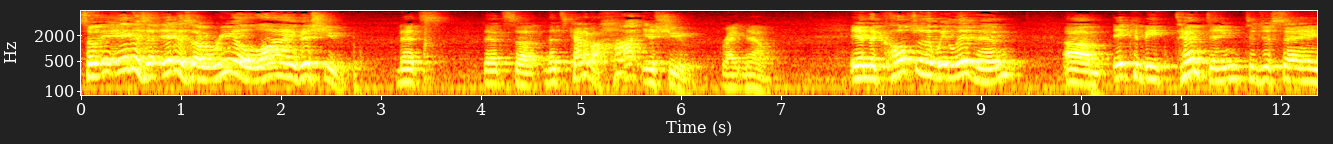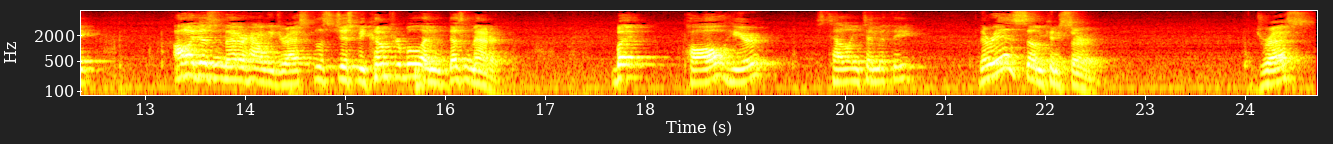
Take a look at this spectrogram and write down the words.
So it is a, it is a real live issue that's, that's, uh, that's kind of a hot issue right now. In the culture that we live in, um, it could be tempting to just say, oh, it doesn't matter how we dress. Let's just be comfortable and it doesn't matter. But Paul here is telling Timothy, there is some concern. Dress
